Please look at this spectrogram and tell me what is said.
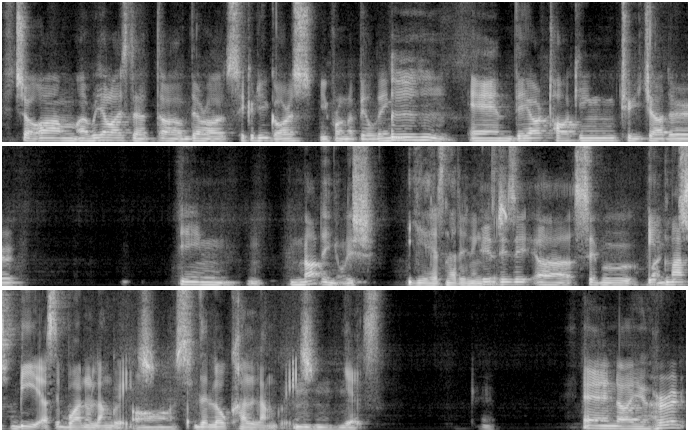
So, um, I realized that um, there are security guards in front of the building, Mm-hmm. and they are talking to each other in not English. Yes, not in English. Is, is it uh, Cebu? it must be a Cebuano language, Oh, see. the local language. Mhm. Yes. And I heard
